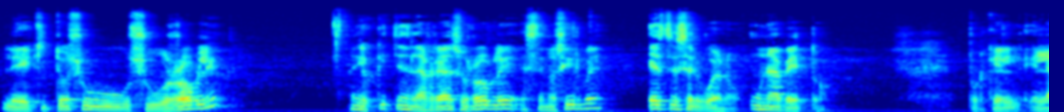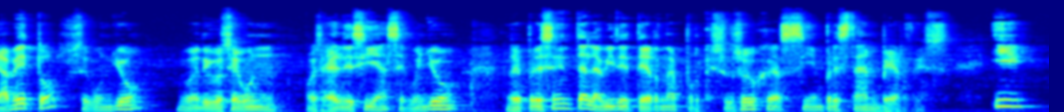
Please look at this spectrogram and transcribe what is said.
Le quitó su, su roble. Digo, quiten la verdad su roble, este no sirve. Este es el bueno, un abeto. Porque el, el abeto, según yo, digo, según, o sea, él decía, según yo, representa la vida eterna porque sus hojas siempre están verdes. Y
